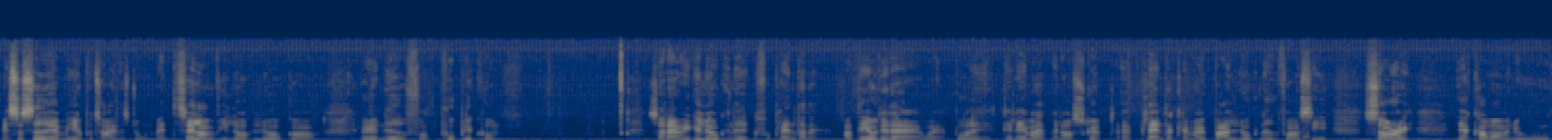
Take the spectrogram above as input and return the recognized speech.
Men så sidder jeg mere på tegnestuen. Men selvom vi lukker øh, ned for publikum, så er der jo ikke lukket ned for planterne. Og det er jo det, der jo er både et dilemma, men også skønt, at planter kan man jo ikke bare lukke ned for at sige, sorry, jeg kommer om en uge,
